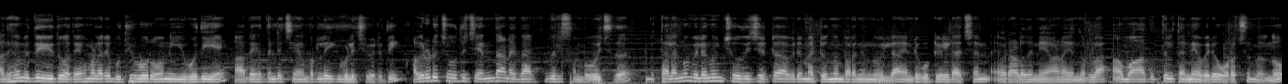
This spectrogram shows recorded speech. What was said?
അദ്ദേഹം ഇത് ചെയ്തു? അദ്ദേഹം വളരെ ബുദ്ധിപൂർവം ഈ യുവതിയെ അദ്ദേഹത്തിന്റെ ചേംബറിലേക്ക് വിളിച്ചു വരുത്തി. അവരോട് ചോദിച്ചു എന്താണ് യഥാർത്ഥത്തിൽ സംഭവിച്ചത്? തലങ്ങും വിലങ്ങും ചോദിച്ചിട്ട് അവർ മറ്റൊന്നും പറഞ്ഞൊന്നുമില്ല. എന്റെ കുട്ടികളുടെ അച്ഛൻ ഒരാൾ തന്നെയാണ് എന്നുള്ള വാദത്തിൽ തന്നെ അവർ ഉറച്ചു നിന്നു.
